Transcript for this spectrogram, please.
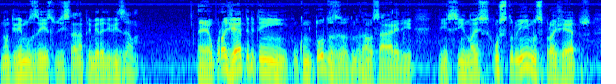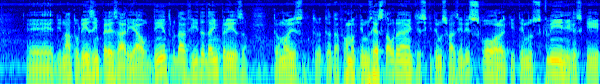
não tivemos êxito de estar na primeira divisão. É, o projeto ele tem, como todos na nossa área de, de ensino, nós construímos projetos é, de natureza empresarial dentro da vida da empresa. Então, nós, da forma que temos restaurantes, que temos fazenda escola, que temos clínicas, que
